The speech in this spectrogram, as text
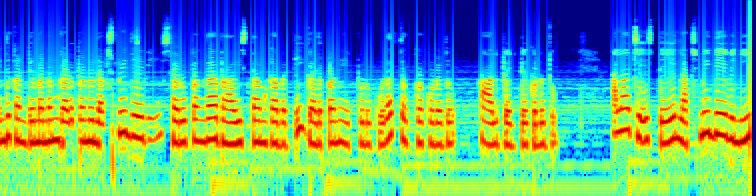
ఎందుకంటే మనం గడపను లక్ష్మీదేవి స్వరూపంగా భావిస్తాం కాబట్టి గడపను ఎప్పుడు కూడా తొక్కకూడదు కాలు పెట్టకూడదు. అలా చేస్తే లక్ష్మీదేవిని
